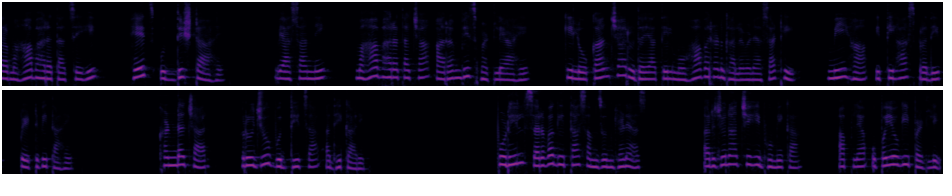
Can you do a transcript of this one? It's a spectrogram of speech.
तर महाभारताचेही हेच उद्दिष्ट आहे. व्यासांनी महाभारताच्या आरंभीच म्हटले आहे की लोकांच्या हृदयातील मोहावरण घालवण्यासाठी मी हा इतिहास प्रदीप पेटवित आहे. खंड चार रुजू बुद्धीचा अधिकारी. पुढील सर्व गीता समजून घेण्यास अर्जुनाची ही भूमिका आपल्या उपयोगी पडली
